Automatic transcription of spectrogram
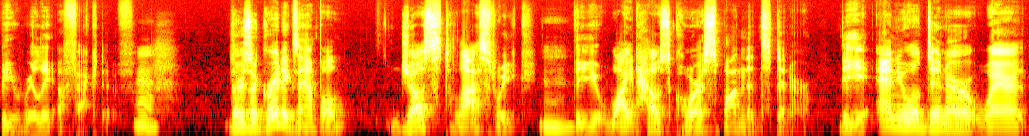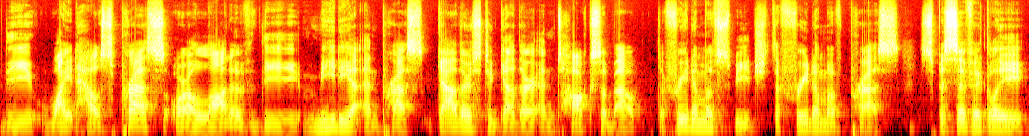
be really effective? Hmm. There's a great example. Just last week, hmm. the White House Correspondents' Dinner. The annual dinner where the White House press or a lot of the media and press gathers together and talks about the freedom of speech, the freedom of press, specifically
